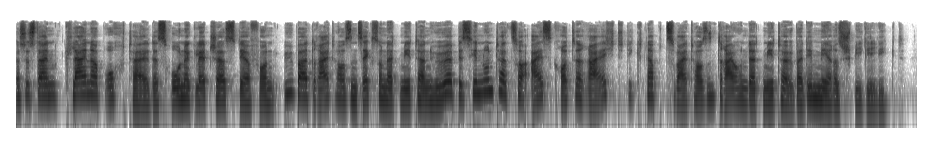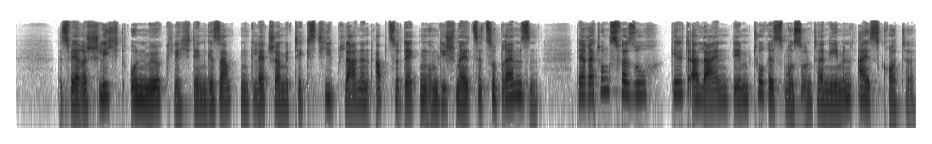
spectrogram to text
Das ist ein kleiner Bruchteil des Rhone-Gletschers, der von über 3600 Metern Höhe bis hinunter zur Eisgrotte reicht, die knapp 2300 Meter über dem Meeresspiegel liegt. Es wäre schlicht unmöglich, den gesamten Gletscher mit Textilplanen abzudecken, um die Schmelze zu bremsen. Der Rettungsversuch gilt allein dem Tourismusunternehmen Eisgrotte.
